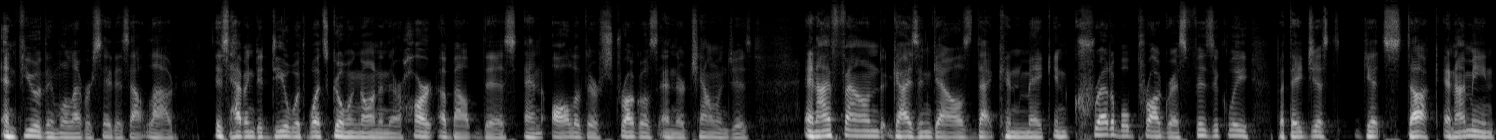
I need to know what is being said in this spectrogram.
and few of them will ever say this out loud, is having to deal with what's going on in their heart about this and all of their struggles and their challenges. And I've found guys and gals that can make incredible progress physically, but they just get stuck. And I mean,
